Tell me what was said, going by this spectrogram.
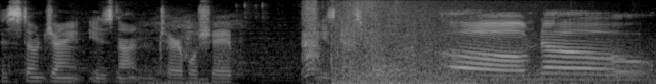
this stone giant is not in terrible shape. These guys are... Oh, no!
